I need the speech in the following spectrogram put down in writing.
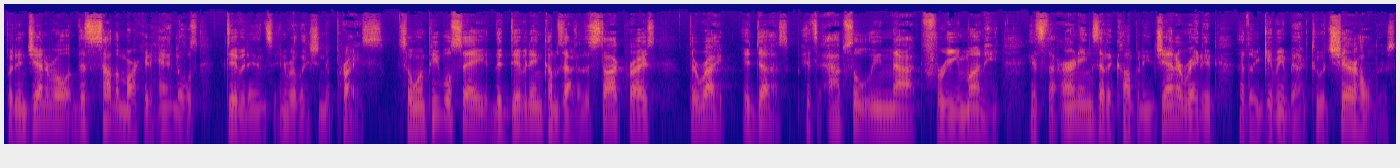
But in general, this is how the market handles dividends in relation to price. So when people say the dividend comes out of the stock price, they're right, it does. It's absolutely not free money. It's the earnings that a company generated that they're giving back to its shareholders.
